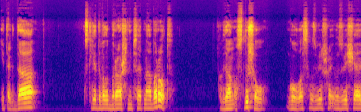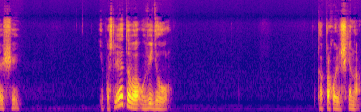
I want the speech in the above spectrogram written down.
И тогда следовало бы Раши написать наоборот. Когда он услышал голос возвещающий, и после этого увидел, как проходит шхина.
